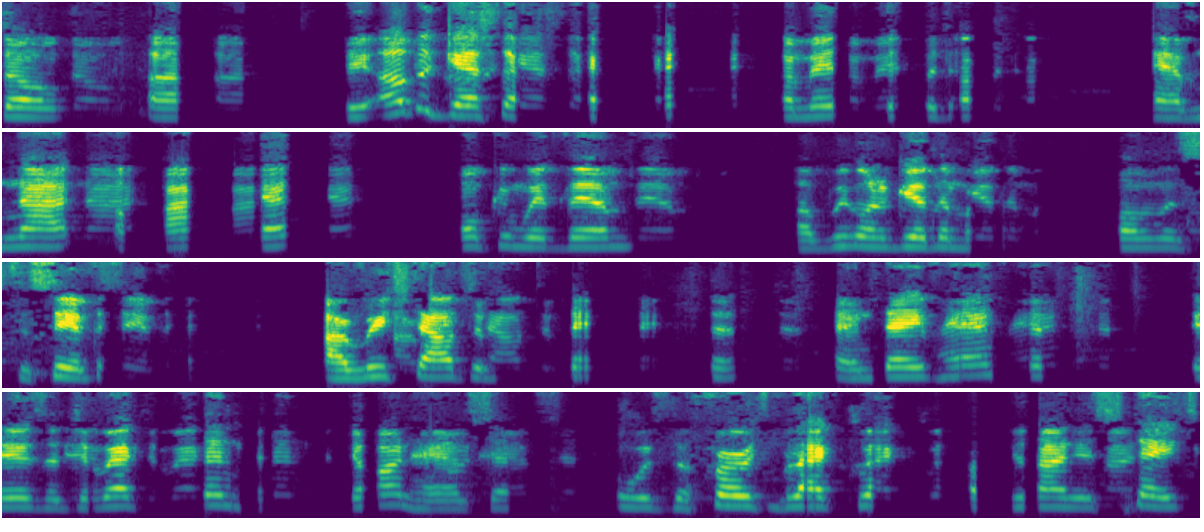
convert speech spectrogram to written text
So uh, the other guests that come in have not. Spoken with them. Uh, we're going to give them moments to see if they, I reached out to and Dave Hanson is a direct descendant of John Hanson, who was the first black president of the United States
